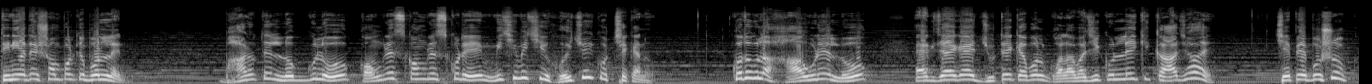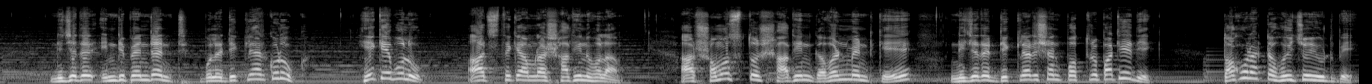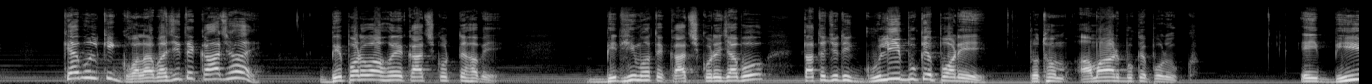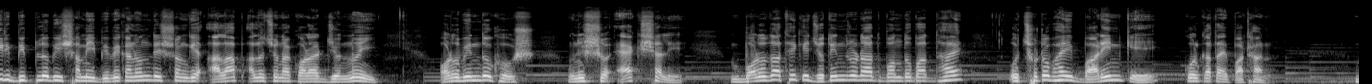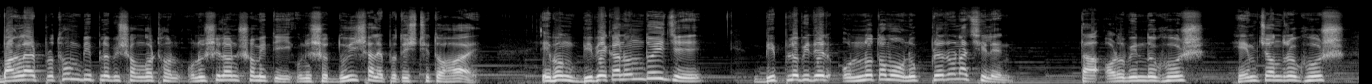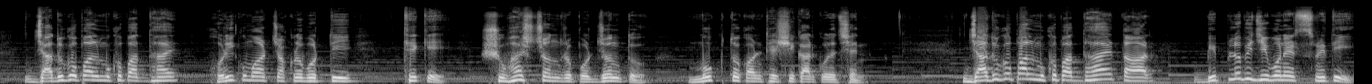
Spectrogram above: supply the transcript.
তিনি এদের সম্পর্কে বললেন, ভারতের লোকগুলো কংগ্রেস কংগ্রেস করে মিছিমিছি হইচই করছে কেন? কতগুলো হাওড়ে লোক এক জায়গায় জুটে কেবল গলাবাজি করলেই কি কাজ হয়? চেপে বসুক, নিজেদের ইন্ডিপেন্ডেন্ট বলে ডিক্লেয়ার করুক, হেঁকে বলুক, আজ থেকে আমরা স্বাধীন হলাম। আর সমস্ত স্বাধীন গভর্নমেন্টকে নিজেদের ডিক্লারেশন পত্র পাঠিয়ে দিক। তখন একটা হইচই উঠবে। কেবল কি গলাবাজিতে কাজ হয়? বেপরোয়া হয়ে কাজ করতে হবে। বিধিমতে কাজ করে যাব, তাতে যদি গুলি বুকে পড়ে, প্রথম আমার বুকে পড়ুক। এই বীর বিপ্লবী স্বামী বিবেকানন্দের সঙ্গে আলাপ আলোচনা করার জন্যই অরবিন্দ ঘোষ উনিশশো এক সালে বরোদা থেকে যতীন্দ্রনাথ বন্দ্যোপাধ্যায় ও ছোট ভাই বারিনকে কলকাতায় পাঠান। বাংলার প্রথম বিপ্লবী সংগঠন অনুশীলন সমিতি উনিশশো দুই সালে প্রতিষ্ঠিত হয় এবং বিবেকানন্দই যে বিপ্লবীদের অন্যতম অনুপ্রেরণা ছিলেন তা অরবিন্দ ঘোষ, হেমচন্দ্র ঘোষ যাদুগোপাল মুখোপাধ্যায়, হরিকুমার চক্রবর্তী থেকে সুভাষচন্দ্র পর্যন্ত মুক্ত কণ্ঠে স্বীকার করেছেন। যাদুগোপাল মুখোপাধ্যায় তার বিপ্লবী জীবনের স্মৃতি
